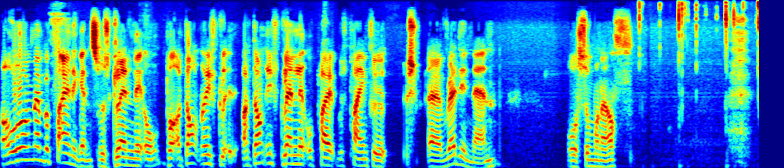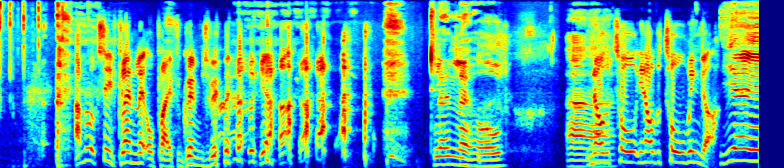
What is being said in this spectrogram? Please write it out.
all I remember playing against was Glen Little, but I don't know if I don't know if Glen Little play, was playing for uh, Reading then, or someone else. Have a look, see if Glen Little played for Grimsby. yeah, Glen Little. Uh, you know the tall, you know the tall winger. Yeah, yeah,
